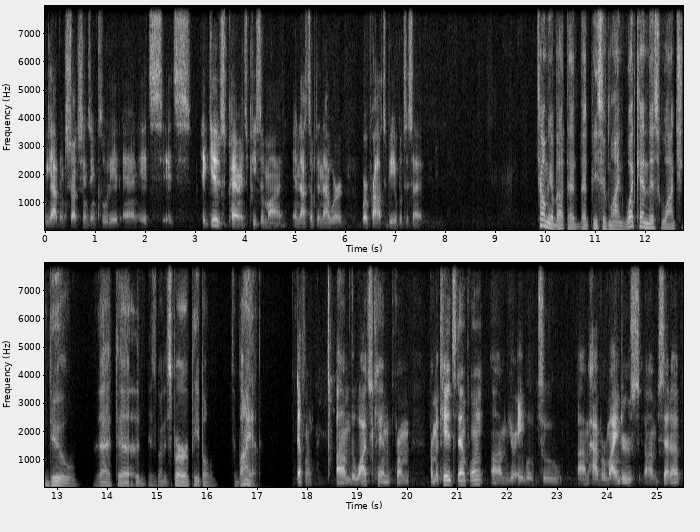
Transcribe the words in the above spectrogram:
we have instructions included, and it's it's it gives parents peace of mind, and that's something that we're we're proud to be able to say. Tell me about that that peace of mind. What can this watch do that uh, is going to spur people to buy it? Definitely, um, the watch can from from a kid standpoint, um, you're able to um, have reminders um, set up.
